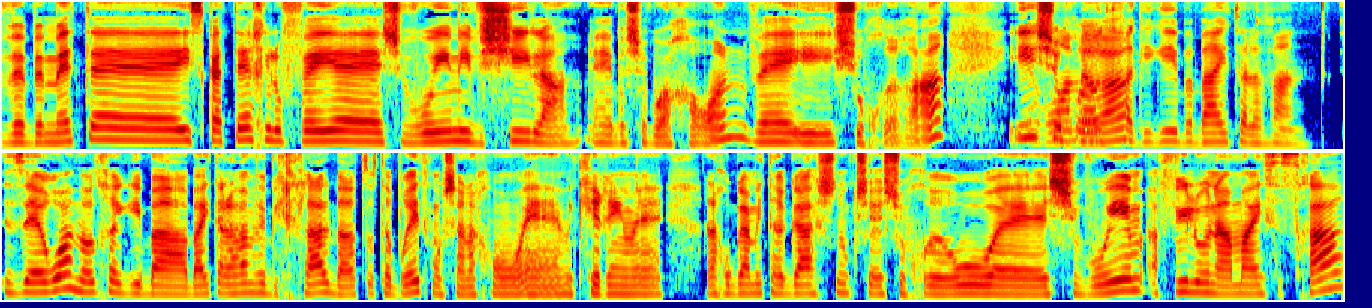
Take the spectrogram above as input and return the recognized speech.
ובאמת עסקת חילופי שבויים הבשילה בשבוע האחרון והיא שוחררה. היא שוחררה. אירוע מאוד חגיגי בבית הלבן. זה אירוע מאוד חגיגי בבית הלבן ובכלל בארצות הברית, כמו שאנחנו uh, מכירים, uh, אנחנו גם התרגשנו כששוחררו uh, שבויים, אפילו נעמה יששכר,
